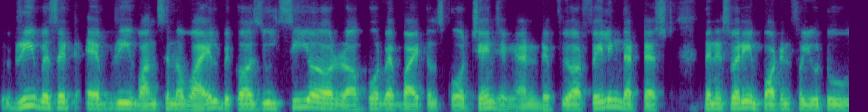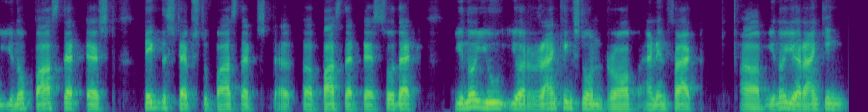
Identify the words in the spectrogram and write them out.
revisit every once in a while because you'll see your uh, core web vital score changing. And if you are failing that test then it's very important for you to you know pass that test take the steps to pass that uh, uh, pass that test so that you know you your rankings don't drop. And in fact uh, you know your ranking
